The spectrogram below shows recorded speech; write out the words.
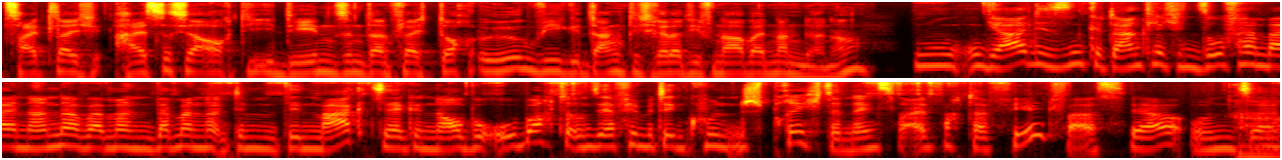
zeitgleich heißt es ja auch, die Ideen sind dann vielleicht doch irgendwie gedanklich relativ nah beieinander, ne? Ja, die sind gedanklich insofern beieinander, weil man, wenn man den, den Markt sehr genau beobachtet und sehr viel mit den Kunden spricht, dann denkst du einfach, da fehlt was, ja. Und äh,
